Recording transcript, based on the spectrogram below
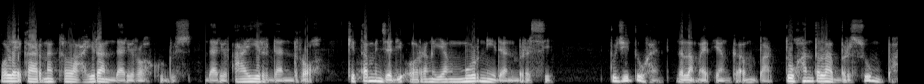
oleh karena kelahiran dari roh kudus, dari air dan roh. Kita menjadi orang yang murni dan bersih. Puji Tuhan, dalam ayat yang keempat, Tuhan telah bersumpah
